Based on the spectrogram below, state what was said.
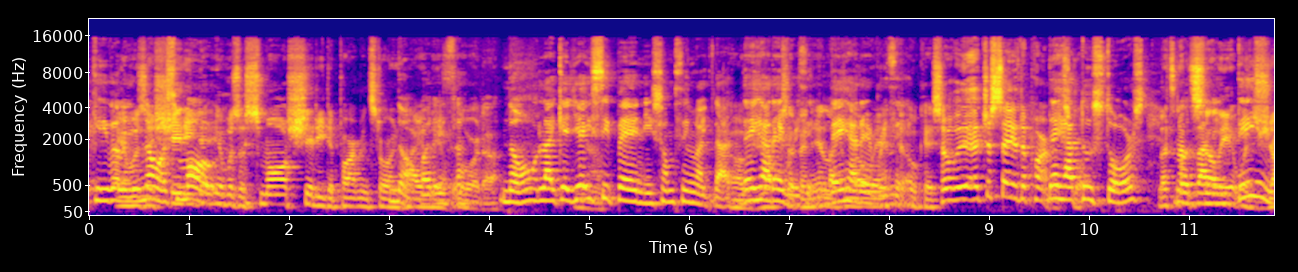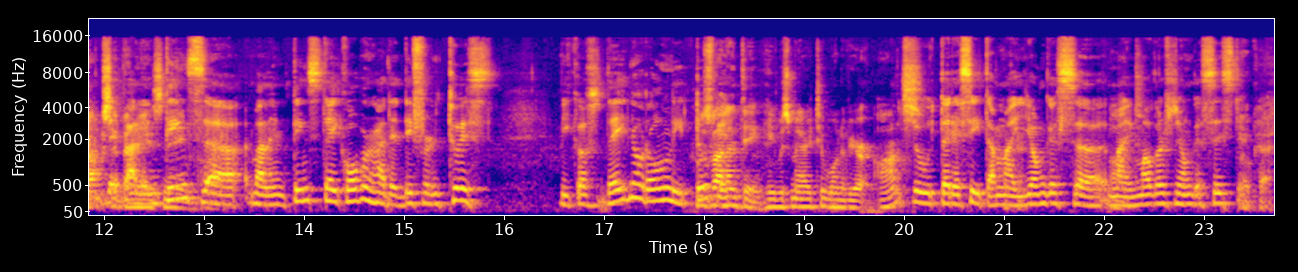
equivalent- It was no, a shitty, small. It was a small, shitty department store in No, but Hialeah, it's Florida. no, like a J.C. Penney, something like that. Oh, they had everything. Like they had low end? everything. Okay, so uh, just say a department They had store. two stores. Let's not sell it with Valentin- Jacques name. Uh, Valentin's takeover had a different twist because they not only took Who's Valentin? He was married to one of your aunts? to Teresita, my youngest, uh, my mother's youngest sister. Okay.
